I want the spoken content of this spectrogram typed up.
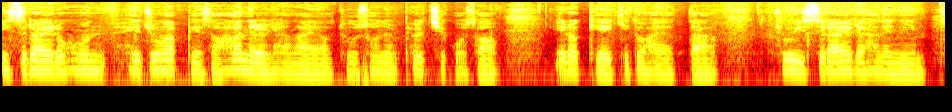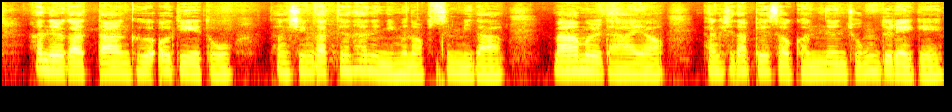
이스라엘 혼 회중 앞에서 하늘을 향하여 두 손을 펼치고서 이렇게 기도하였다. 주 이스라엘의 하느님, 하늘과 땅 그 어디에도 당신 같은 하느님은 없습니다. 마음을 다하여 당신 앞에서 걷는 종들에게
